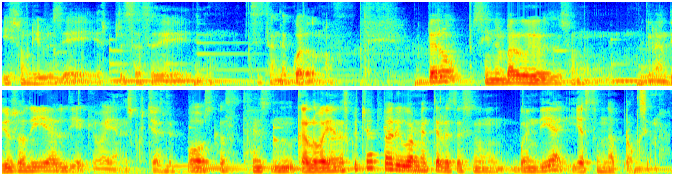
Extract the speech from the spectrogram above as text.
y son libres de expresarse si están de acuerdo o no. Pero, sin embargo, yo les un grandioso día, el día que vayan a escuchar este podcast, tal vez nunca lo vayan a escuchar, pero igualmente les deseo un buen día y hasta una próxima.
